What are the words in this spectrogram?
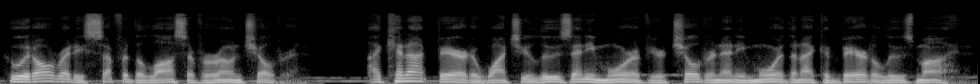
who had already suffered the loss of her own children. I cannot bear to watch you lose any more of your children any more than I could bear to lose mine.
